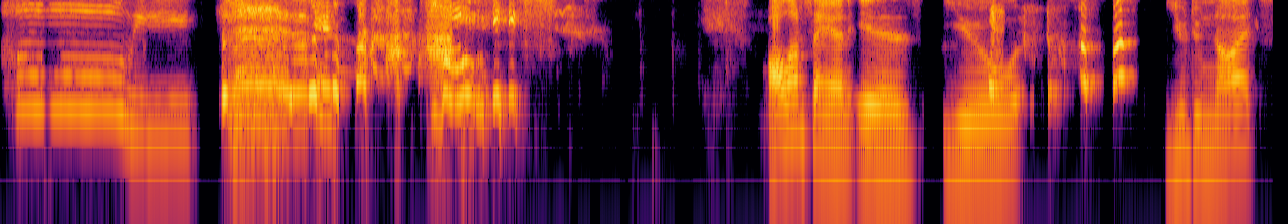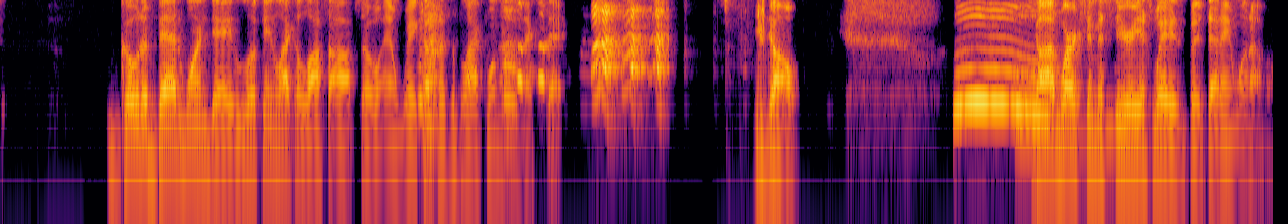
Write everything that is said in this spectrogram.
Holy shit. Holy shit. all I'm saying is you you do not go to bed one day looking like a Lhasa Apso and wake up as a black woman the next day. You don't. Ooh. God works in mysterious ways, but that ain't one of them.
